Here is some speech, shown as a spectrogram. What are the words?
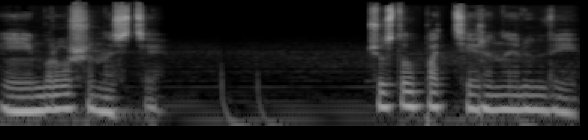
и брошенности – чувство потерянной любви.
